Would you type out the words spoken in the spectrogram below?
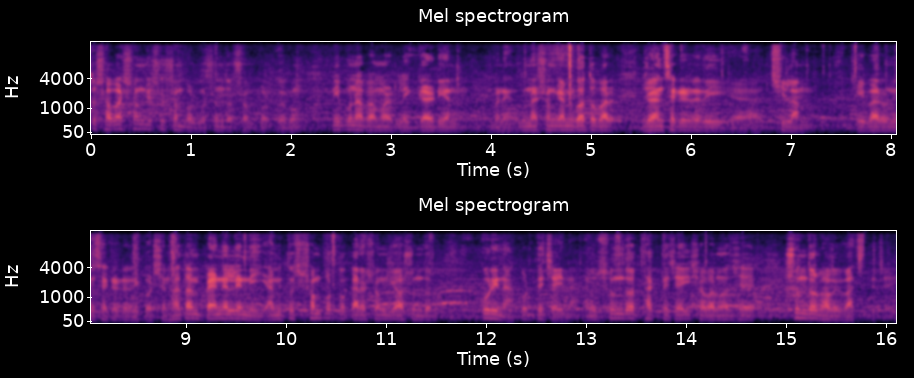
তো সবার সঙ্গে সুসম্পর্ক সুন্দর সম্পর্ক এবং নিপুণ আপ আমার লেগ গার্ডিয়ান মানে ওনার সঙ্গে আমি গতবার জয়েন্ট সেক্রেটারি ছিলাম। এবার উনি সেক্রেটারি করছেন। হয়তো আমি প্যানেলে নেই। আমি তো সম্পর্ক কারোর সঙ্গে অসুন্দর করি না করতে চাই না। আমি সুন্দর থাকতে চাই সবার মাঝে সুন্দরভাবে বাঁচতে চাই।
